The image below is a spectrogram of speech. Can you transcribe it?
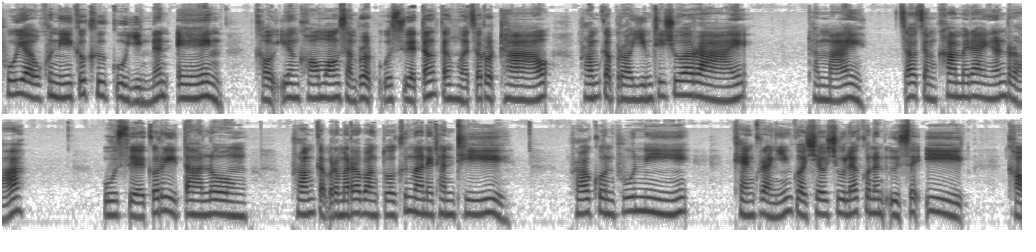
ผู้เยาว์คนนี้ก็คือกู่หญิงนั่นเอง เขาเอียงคอมองสำรวจอูเสวียตั้งแต่หัวจรดเท้า พร้อมกับรอยยิ้มที่ชั่วร้ายทำไม เจ้าจำข้าไม่ได้งั้นเหรอ อูเสือก็รีตาลง พร้อมกับระมัดระวังตัวขึ้นมาในทันที เพราะคนผู้นี้ แข็งแกร่งยิ่งกว่าเชลชูและคนอื่นๆซะอีก เขา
